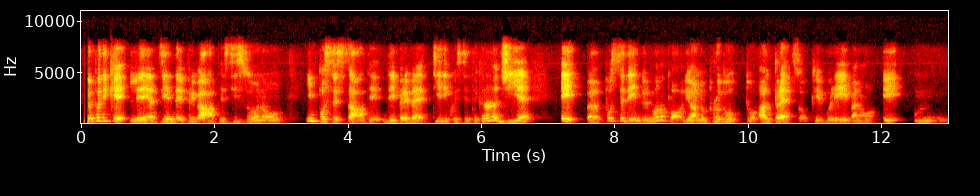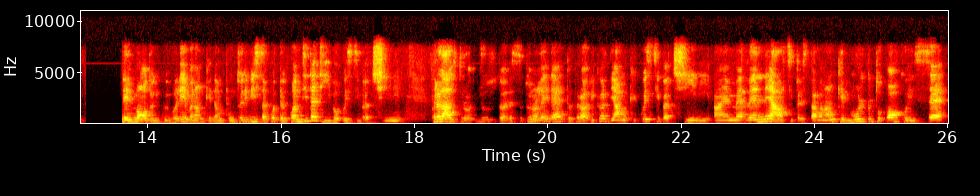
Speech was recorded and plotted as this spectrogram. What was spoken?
dopodiché le aziende private si sono impossessate dei brevetti di queste tecnologie e eh, possedendo il monopolio hanno prodotto al prezzo che volevano e mh, nel modo in cui volevano anche da un punto di vista qu- quantitativo questi vaccini. Tra l'altro, giusto adesso tu non l'hai detto, però ricordiamo che questi vaccini a mRNA si prestavano anche molto poco in sé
